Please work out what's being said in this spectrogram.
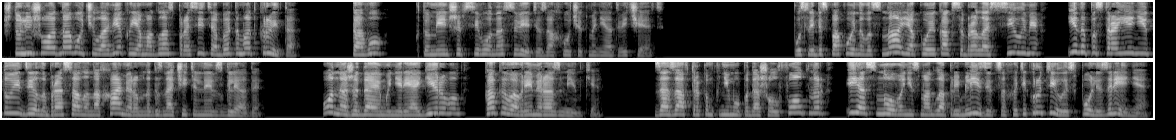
что лишь у одного человека я могла спросить об этом открыто. Того, кто меньше всего на свете захочет мне отвечать. После беспокойного сна я кое-как собралась силами и на построении то и дело бросала на Хаммера многозначительные взгляды. Он ожидаемо не реагировал, как и во время разминки. За завтраком к нему подошел Фолкнер, и я снова не смогла приблизиться, хоть и крутилась в поле зрения.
